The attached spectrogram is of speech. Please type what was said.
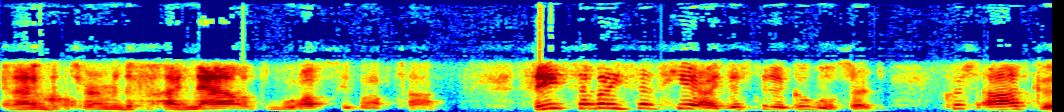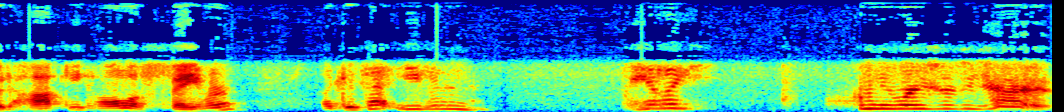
And I'm determined to find now. It's off, see off top. See, somebody says here. I just did a Google search. Chris Osgood, Hockey Hall of Famer. Like, is that even really? How many rings does he have?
